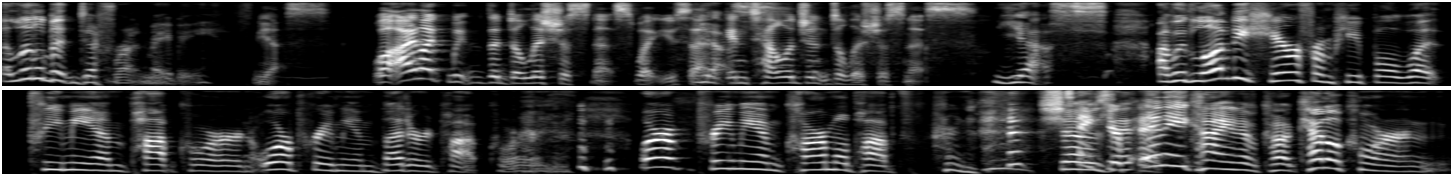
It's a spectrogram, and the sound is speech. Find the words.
a little bit different, maybe. Yes. Well, I like the deliciousness, what you said, Yes. intelligent deliciousness. Yes. I would love to hear from people what premium popcorn or premium buttered popcorn or premium caramel popcorn shows that pick. any kind of kettle corn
